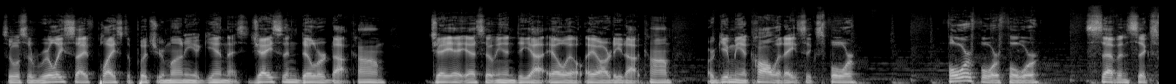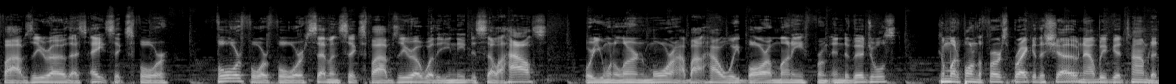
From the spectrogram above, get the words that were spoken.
so it's a really safe place to put your money again that's jasondillard.com j-a-s-o-n-d-i-l-l-a-r-d.com or give me a call at 864 444 7650 that's 864 444 7650 whether you need to sell a house or you want to learn more about how we borrow money from individuals come up on the first break of the show now would be a good time to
